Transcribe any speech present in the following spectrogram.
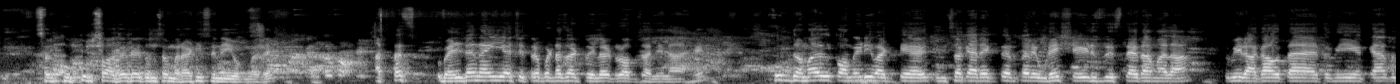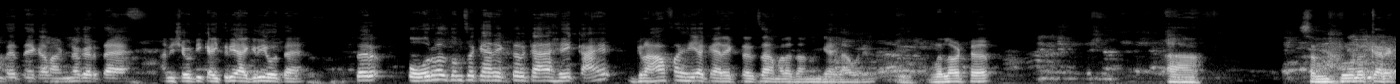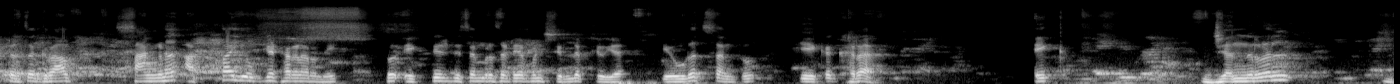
Sir खूप खूप स्वागत आहे तुमचं मराठी सिनेयुगमध्ये आत्ताच वेल्डन आई या चित्रपटाचा ट्रेलर ड्रॉप झालेला आहे. खूप धमाल कॉमेडी वाटते आहे. तुमचं कॅरेक्टर तर एवढे शेड्स दिसत आहेत आम्हाला. तुम्ही रागावताय तुम्ही काय बोलतायत नाही का भांडणं करताय आणि शेवटी काहीतरी ॲग्री होत आहे तर ओव्हरऑल तुमचं कॅरेक्टर काय आहे? काय ग्राफ आहे या कॅरेक्टरचा आम्हाला जाणून घ्यायला आवडेल? मला वाटतं संपूर्ण कॅरेक्टरचं ग्राफ सांगणं आत्ता योग्य ठरणार नाही. तो एकतीस डिसेंबरसाठी आपण शिल्लक ठेवूया. एवढंच सांगतो की एका घरात एक जनरल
